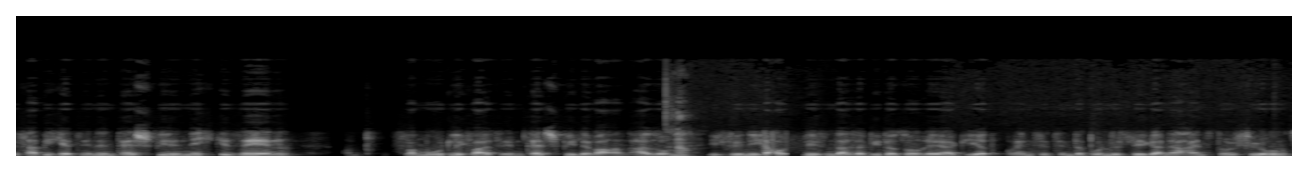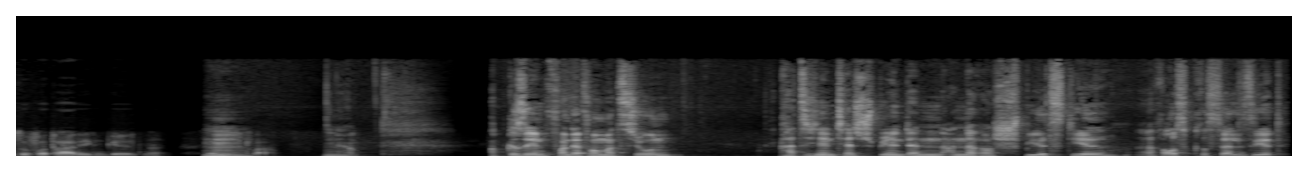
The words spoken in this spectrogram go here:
Das habe ich jetzt in den Testspielen nicht gesehen. Vermutlich, weil es eben Testspiele waren. Also Ja. ich will nicht ausschließen, dass er wieder so reagiert, wenn es jetzt in der Bundesliga eine 1-0-Führung zu verteidigen gilt. Ne? Das Mhm. ist klar. Ja. Abgesehen von der Formation, hat sich in den Testspielen denn ein anderer Spielstil herauskristallisiert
